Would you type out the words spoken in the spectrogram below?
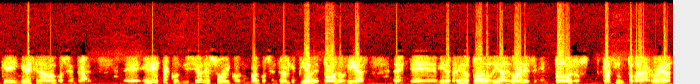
que ingresen al Banco Central. Eh, en estas condiciones hoy con un banco central que pierde todos los días, este, viene perdiendo todos los días de dólares en todos los, casi en todas las ruedas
